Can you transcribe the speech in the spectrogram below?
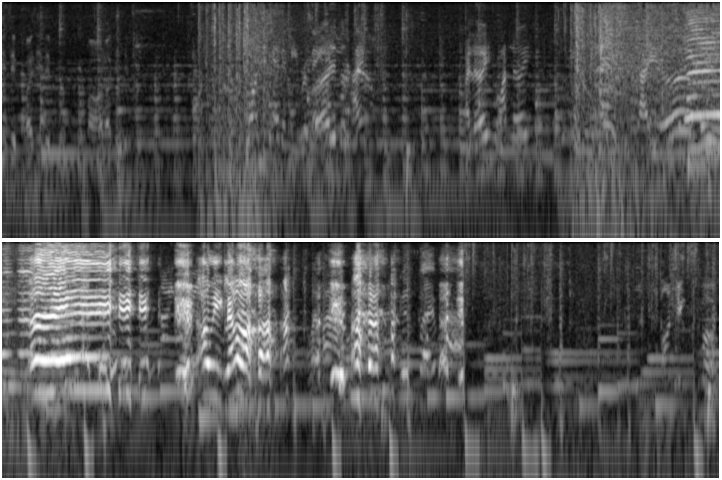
สี่สิบร้อยสี่สิบร้อยสี่สิบอ๋อร้อยสี่สิบ One enemy เฮ้ย remaining. ตัวท้ายไปเลย วัดเลยใจเอ้ยเอ้ย เอาอีกแล้วเหรอ ไว้บ้า Launching smoke.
